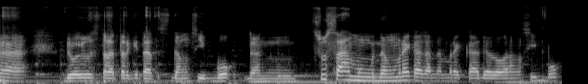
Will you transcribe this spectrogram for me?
Dua ilustrator kita sedang sibuk dan susah mengundang mereka karena mereka adalah orang sibuk.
